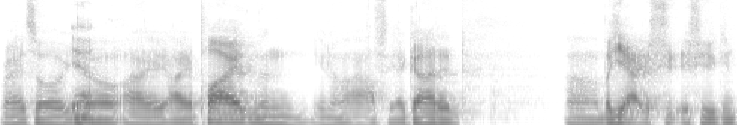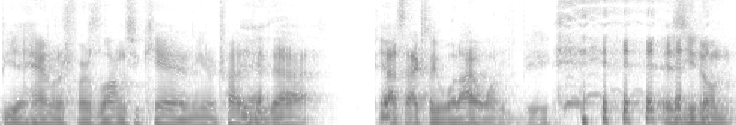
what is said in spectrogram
right? So, you Yeah. know, I, I applied, and then, you know, obviously I got it. Uh, but yeah, if, if you can be a handler for as long as you can, you know, try to Yeah. do that. 'Cause That's actually what I wanted to be. is you know,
